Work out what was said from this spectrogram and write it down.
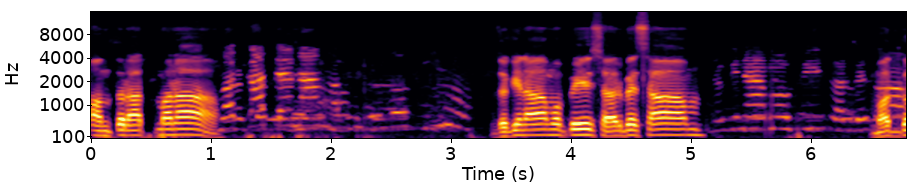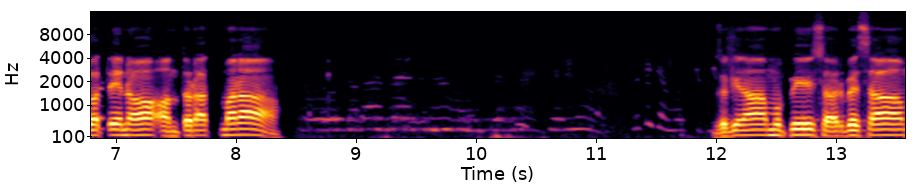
অন্তরাত্মনা যোগিনামপি সর্বেশাম মদ্গতেন অন্তরাত্মনা যোগিনামপি সর্বেশাম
